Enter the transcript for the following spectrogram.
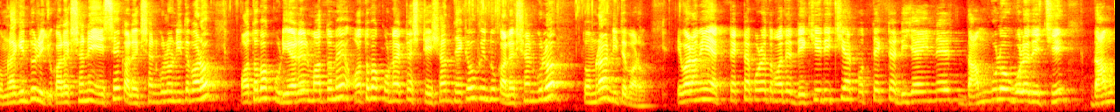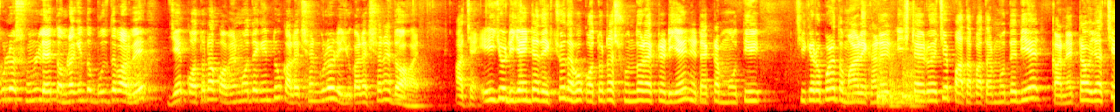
তোমরা কিন্তু রিজু কালেকশানে এসে কালেকশানগুলো নিতে পারো, অথবা কুরিয়ারের মাধ্যমে, অথবা কোনো একটা স্টেশন থেকেও কিন্তু কালেকশানগুলো তোমরা নিতে পারো। এবার আমি একটা একটা করে তোমাদের দেখিয়ে দিচ্ছি আর প্রত্যেকটা ডিজাইনের দামগুলোও বলে দিচ্ছি। দামগুলো শুনলে তোমরা কিন্তু বুঝতে পারবে যে কতটা কমের মধ্যে কিন্তু কালেকশানগুলো রিজু কালেকশানে দেওয়া হয়। আচ্ছা এই যে ডিজাইনটা দেখছ, দেখো কতটা সুন্দর একটা ডিজাইন। এটা একটা মতি চিকের ওপরে তোমার এখানে নিচটায় রয়েছে, পাতা পাতার মধ্যে দিয়ে কানেরটাও যাচ্ছে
